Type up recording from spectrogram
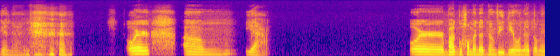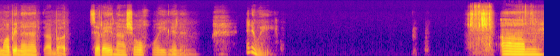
Gano'n. Or, um, yeah. Or bago ka manood ng video na 'to may mga pinanood ka about Serena, Shokoy, gano'n. Anyway. Um,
